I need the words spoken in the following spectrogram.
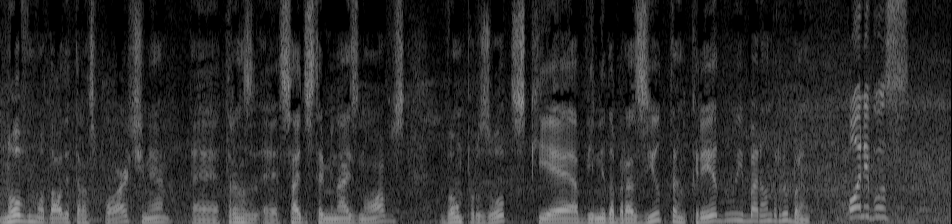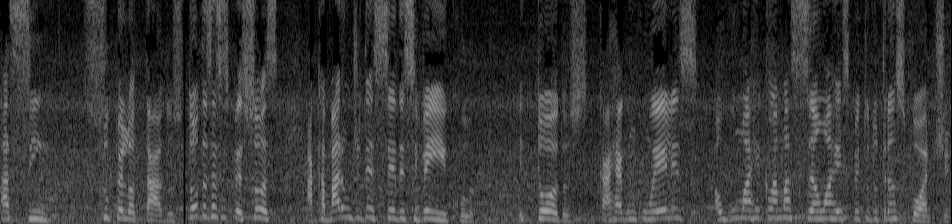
novo modal de transporte, né? É, trans, é, sai dos terminais novos, vão para os outros, que é Avenida Brasil, Tancredo e Barão do Rio Branco. Ônibus assim, superlotados. Todas essas pessoas acabaram de descer desse veículo e todos carregam com eles alguma reclamação a respeito do transporte,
